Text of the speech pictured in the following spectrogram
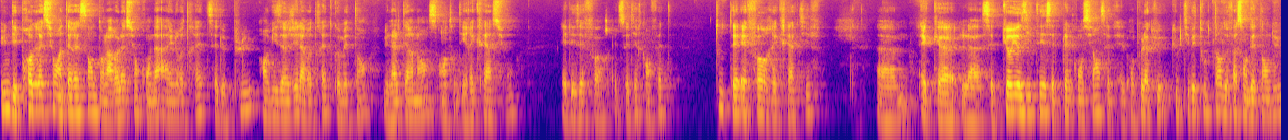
une des progressions intéressantes dans la relation qu'on a à une retraite, c'est de plus envisager la retraite comme étant une alternance entre des récréations et des efforts, et de se dire qu'en fait, tout est effort récréatif, euh, et que cette curiosité, cette pleine conscience, on peut la cultiver tout le temps de façon détendue,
